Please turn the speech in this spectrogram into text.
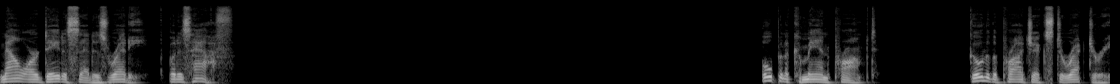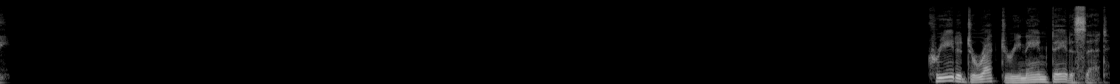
Now our dataset is ready, but is half. Open a command prompt. Go to the projects directory. Create a directory named dataset.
